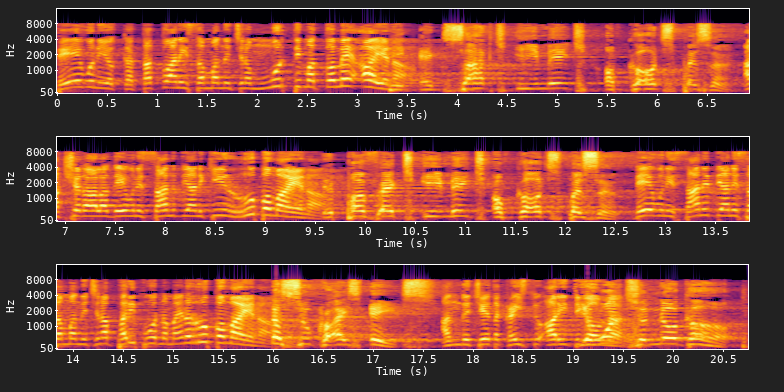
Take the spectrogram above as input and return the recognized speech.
దేవుని యొక్క తత్వానికి సంబంధించిన మూర్తిమత్వమే ఆయన. Exact image of God's person అక్షరాల దేవుని సాన్నిధ్యానికి రూపం ఆయన. Perfect image of God's person దేవుని సాన్నిధ్యానికి సంబంధించిన పరిపూర్ణమైన రూపం ఆయన. దట్స్ హూ అందుచేత క్రైస్తు ఆ రీతిగా ఉన్నారు.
